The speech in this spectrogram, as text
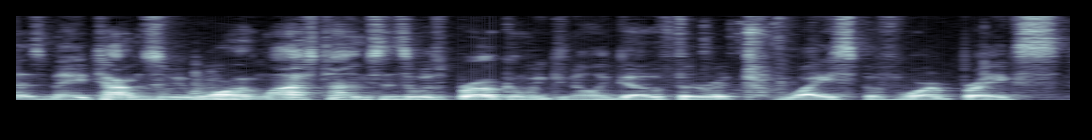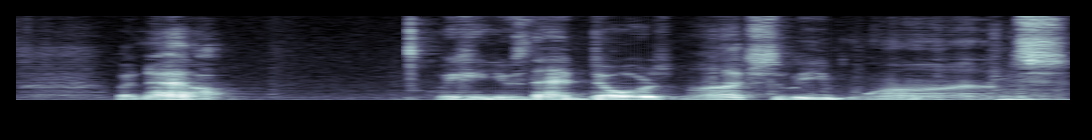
as many times as we want. Last time, since it was broken, we can only go through it twice before it breaks. But now, we can use that door as much as we want."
